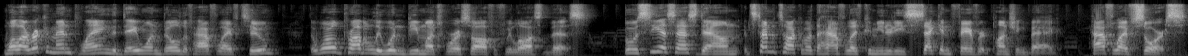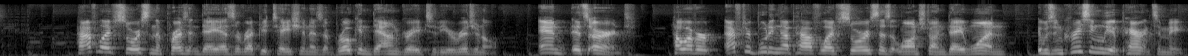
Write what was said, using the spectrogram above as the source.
While I recommend playing the day one build of Half-Life 2, the world probably wouldn't be much worse off if we lost this. But with CSS down, it's time to talk about the Half-Life community's second favorite punching bag, Half-Life Source. Half-Life Source in the present day has a reputation as a broken downgrade to the original. And it's earned. However, after booting up Half-Life Source as it launched on day one, it was increasingly apparent to me.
